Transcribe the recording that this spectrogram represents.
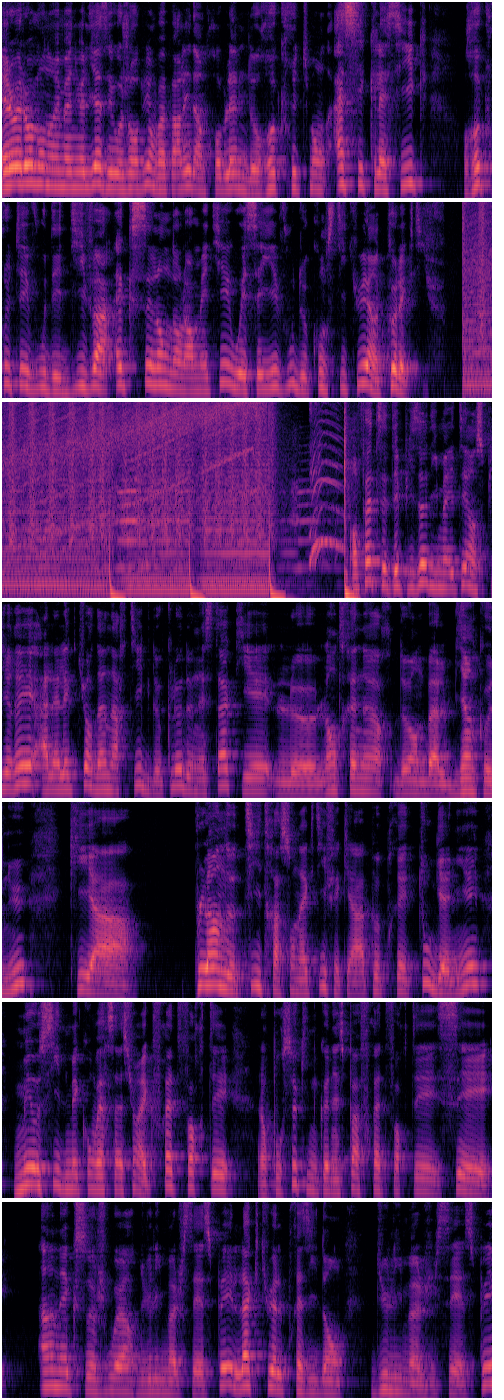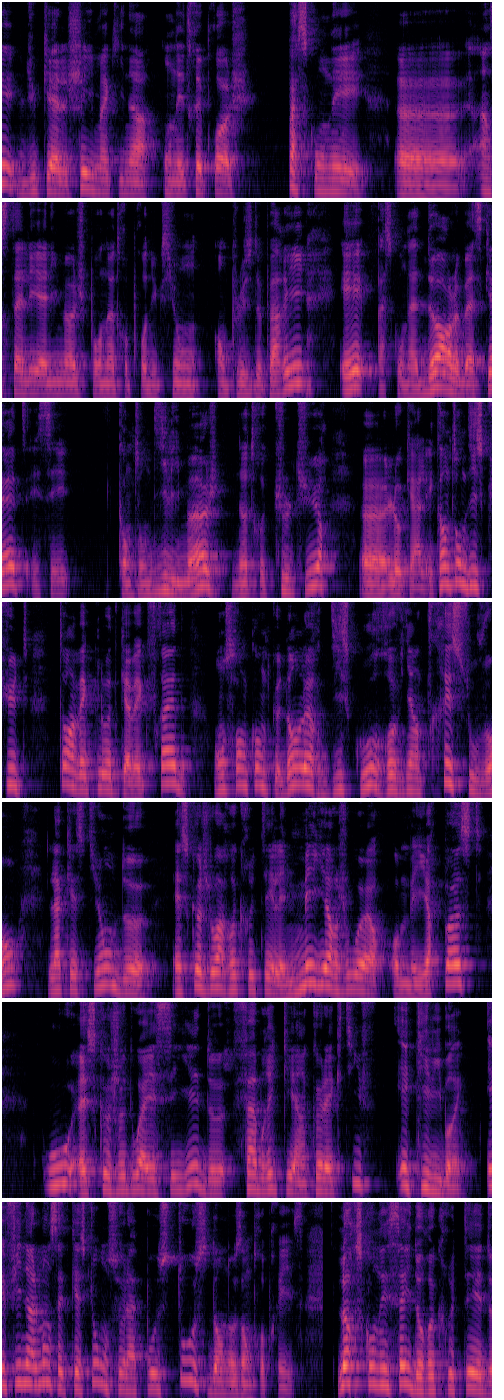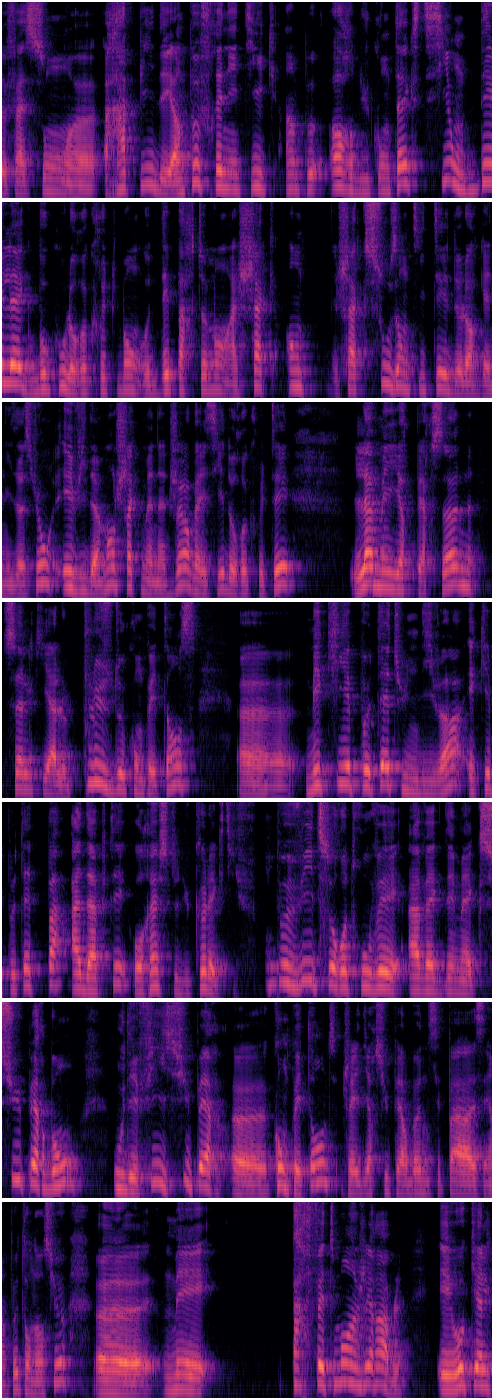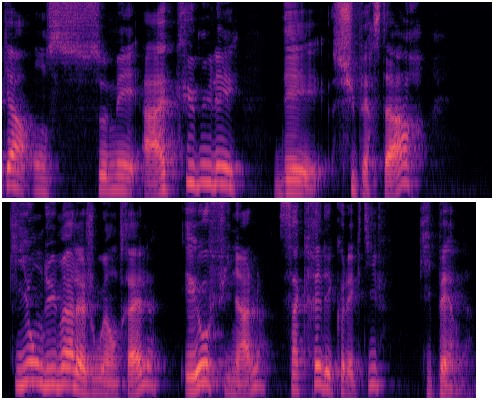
Hello, hello, mon nom est Emmanuel Diaz et aujourd'hui on va parler d'un problème de recrutement assez classique. Recrutez-vous des divas excellents dans leur métier ou essayez-vous de constituer un collectif? En fait, cet épisode, il m'a été inspiré à la lecture d'un article de Claude Nesta, qui est l'entraîneur de handball bien connu, qui a plein de titres à son actif et qui a à peu près tout gagné, mais aussi de mes conversations avec Fred Forté. Alors pour ceux qui ne connaissent pas Fred Forté, c'est un ex-joueur du Limoges CSP, l'actuel président du Limoges CSP, duquel chez Imakina on est très proche parce qu'on est euh, installé à Limoges pour notre production en plus de Paris et parce qu'on adore le basket et c'est quand on dit Limoges notre culture euh, locale. Et quand on discute tant avec Claude qu'avec Fred, on se rend compte que dans leur discours revient très souvent la question de est-ce que je dois recruter les meilleurs joueurs au meilleur poste ou est-ce que je dois essayer de fabriquer un collectif équilibré? Et finalement, cette question, on se la pose tous dans nos entreprises. Lorsqu'on essaye de recruter de façon euh, rapide et un peu frénétique, un peu hors du contexte, si on délègue beaucoup le recrutement au département, à chaque, chaque sous-entité de l'organisation, évidemment, chaque manager va essayer de recruter la meilleure personne, celle qui a le plus de compétences euh, mais qui est peut-être une diva et qui est peut-être pas adaptée au reste du collectif. On peut vite se retrouver avec des mecs super bons ou des filles super euh, compétentes, j'allais dire super bonnes, c'est pas, c'est un peu tendancieux, euh, mais parfaitement ingérables. Et auquel cas, on se met à accumuler des superstars qui ont du mal à jouer entre elles, et au final, ça crée des collectifs qui perdent.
